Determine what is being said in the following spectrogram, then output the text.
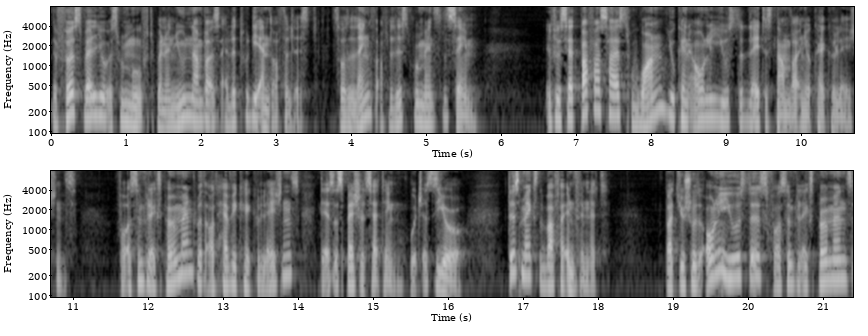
the first value is removed when a new number is added to the end of the list, so the length of the list remains the same. If you set buffer size to 1, you can only use the latest number in your calculations. For a simple experiment without heavy calculations, there is a special setting, which is 0. This makes the buffer infinite. But you should only use this for simple experiments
